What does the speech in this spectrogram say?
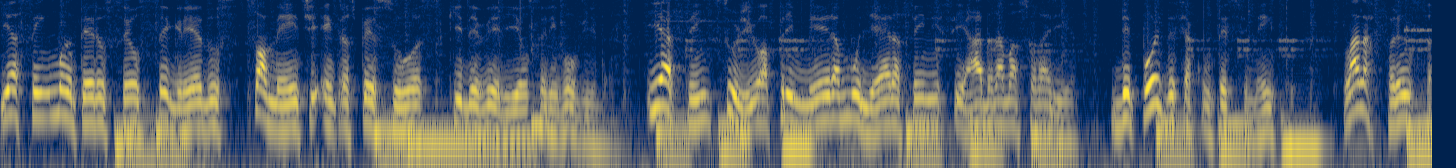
e assim manter os seus segredos somente entre as pessoas que deveriam ser envolvidas. E assim surgiu a primeira mulher a ser iniciada na maçonaria. Depois desse acontecimento, lá na França,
